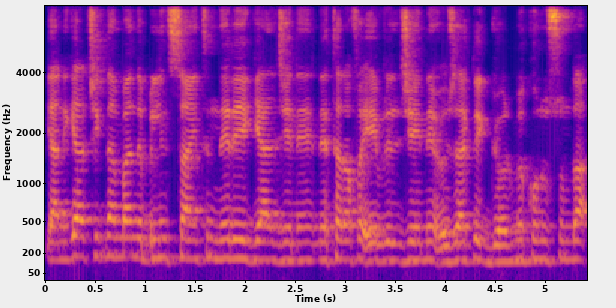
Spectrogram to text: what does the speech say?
Yani gerçekten ben de Blindsight'ın nereye geleceğini, ne tarafa evrileceğini, özellikle görme konusunda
